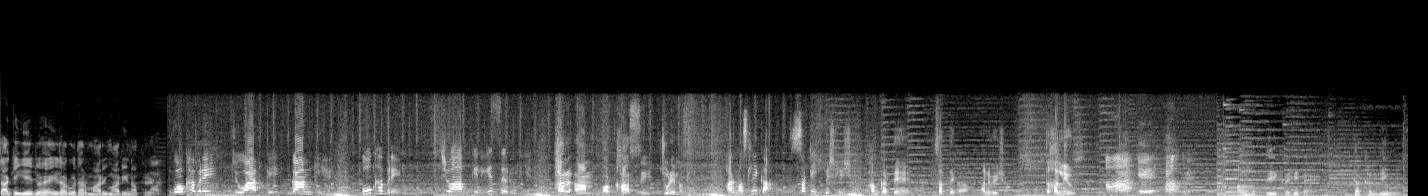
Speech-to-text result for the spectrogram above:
ताकि ये जो है इधर उधर मारी मारी ना फिरे। वो खबरें जो आपके काम की है। वो खबरें जो आपके लिए ज़रूरी है। हर आम और खास से जुड़े मसले। हर मसले का सटीक विश्लेषण। हम करते हैं सत्य का अन्वेषण। दखल न्यूज़। आपके हक में। आप देख रहे हैं दखल न्यूज़।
